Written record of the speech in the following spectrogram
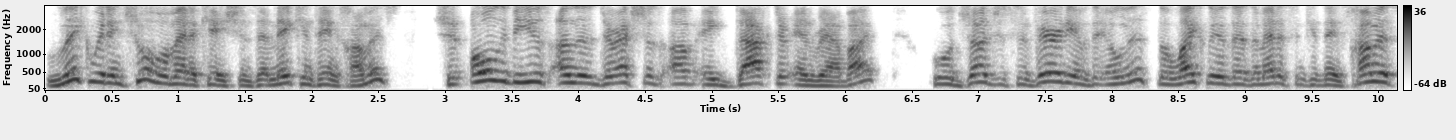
Liquid and chewable medications that may contain chametz should only be used under the directions of a doctor and rabbi who will judge the severity of the illness, the likelihood that the medicine contains chametz,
